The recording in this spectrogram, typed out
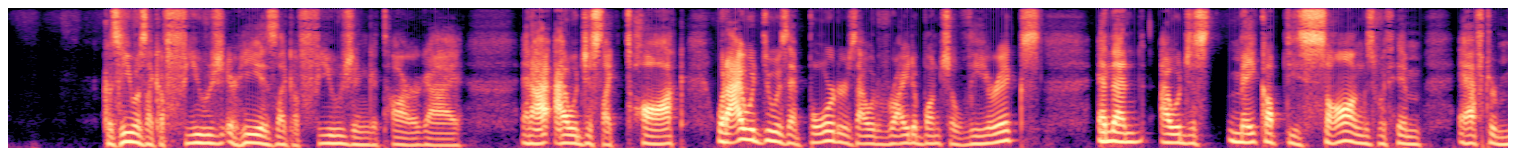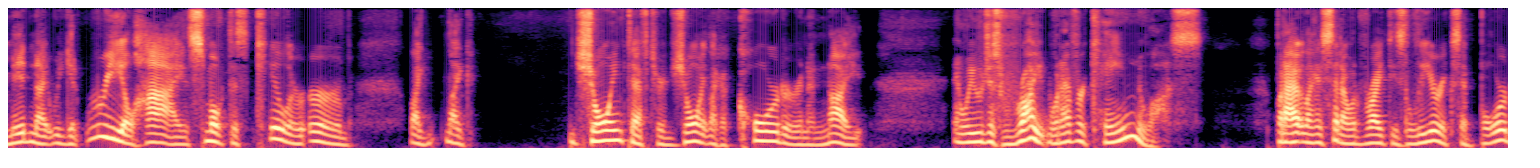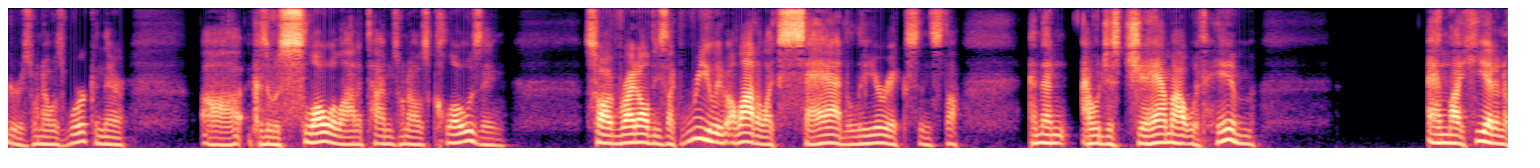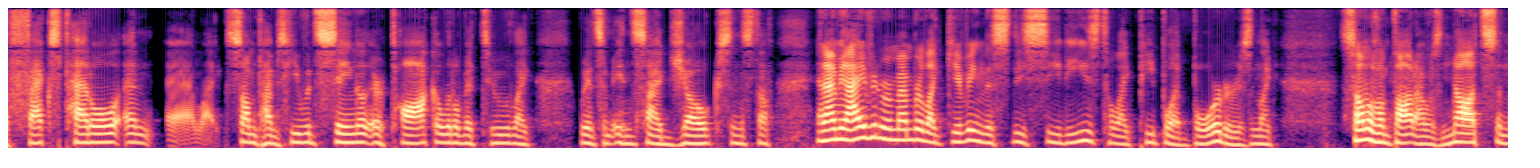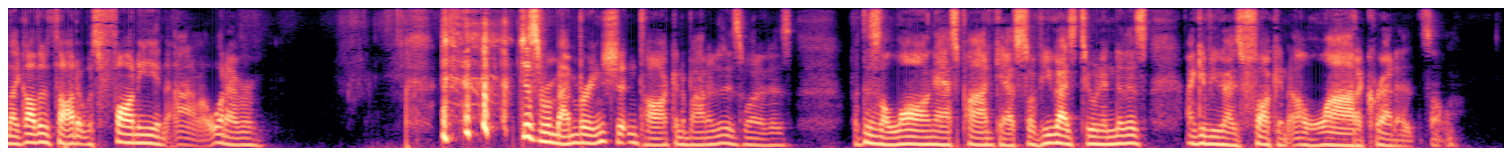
Because he was like a fusion, or he is like a fusion guitar guy. And I, I would just like talk. What I would do is at Borders, I would write a bunch of lyrics and then I would just make up these songs with him after midnight. We get real high, smoke this killer herb, like like joint after joint, like a quarter in a night and we would just write whatever came to us. But I, like I said, I would write these lyrics at Borders when I was working there, because uh, it was slow a lot of times when I was closing. So I'd write all these like really a lot of like sad lyrics and stuff, and then I would just jam out with him. And like he had an effects pedal, and, and like sometimes he would sing or talk a little bit too, like we had some inside jokes and stuff. And I mean, I even remember like giving this these CDs to like people at Borders, and like some of them thought I was nuts, and like other thought it was funny, and I don't know, whatever. Just remembering shit and talking about it. It is what it is. But this is a long ass podcast, so if you guys tune into this, I give you guys fucking a lot of credit. So,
